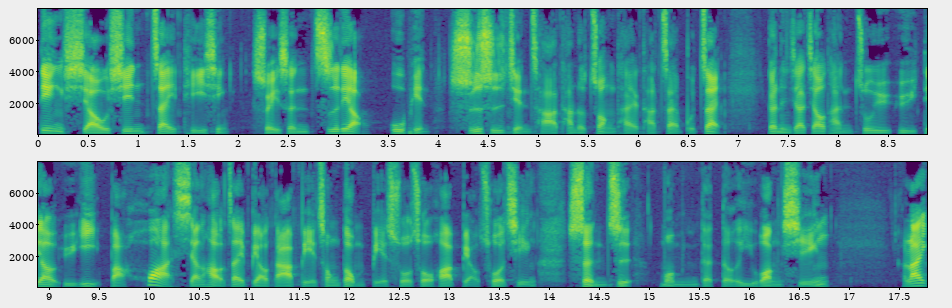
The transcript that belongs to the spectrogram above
定小心，再提醒随身资料物品，实时检查它的状态，它在不在？跟人家交谈，注意语调语义，把话想好再表达，别冲动，别说错话，表错情，甚至莫名的得意忘形。来。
